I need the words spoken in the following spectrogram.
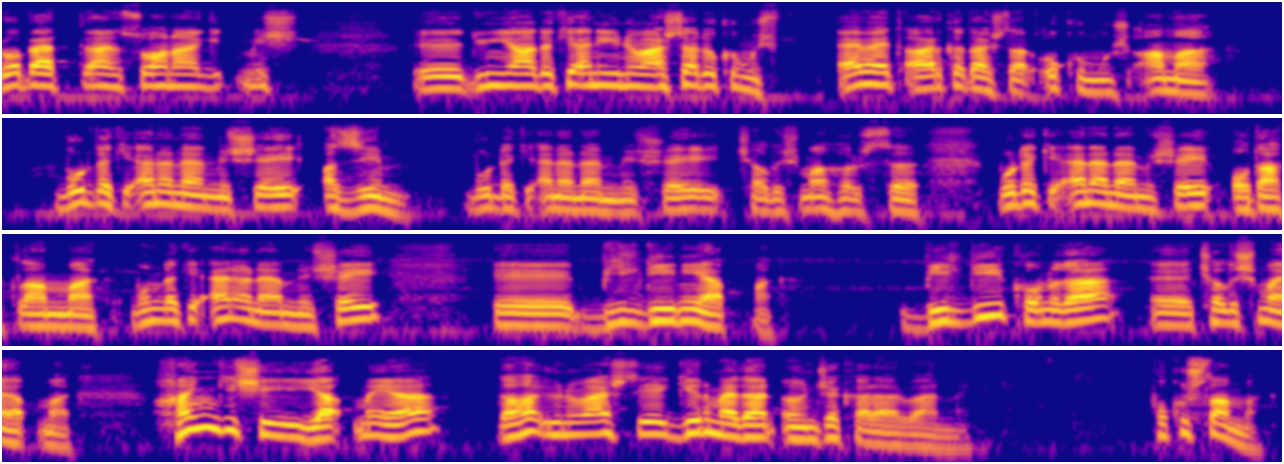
Robert'ten sonra gitmiş e, dünyadaki en iyi üniversitede okumuş. Evet arkadaşlar okumuş ama buradaki en önemli şey azim. Buradaki en önemli şey çalışma hırsı. Buradaki en önemli şey odaklanmak. Bundaki en önemli şey e, bildiğini yapmak. Bildiği konuda e, çalışma yapmak. Hangi şeyi yapmaya daha üniversiteye girmeden önce karar vermek. Fokuslanmak.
